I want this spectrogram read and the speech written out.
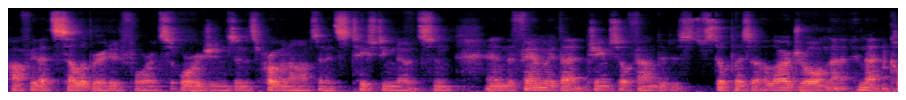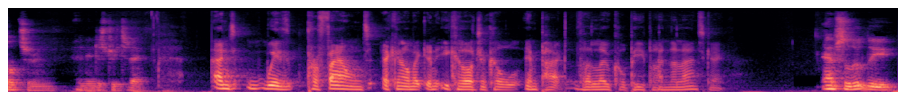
coffee that's celebrated for its origins and its provenance and its tasting notes. And, and the family that James Hill founded is, still plays a, a large role in that, in that culture and, and industry today. And with profound economic and ecological impact for the local people and the landscape. Absolutely.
